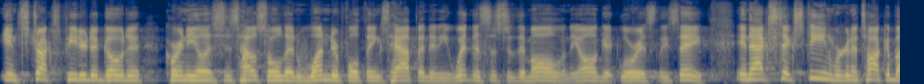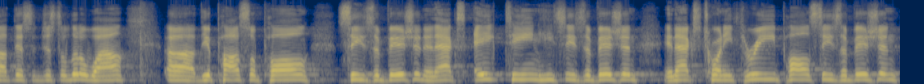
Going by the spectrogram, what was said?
instructs Peter to go to Cornelius' household and wonderful things happen and he witnesses to them all and they all get gloriously saved. In Acts 16, we're going to talk about this in just a little while. Uh, the apostle Paul sees a vision. In Acts 18, he sees a vision. In Acts 23, Paul sees a vision.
